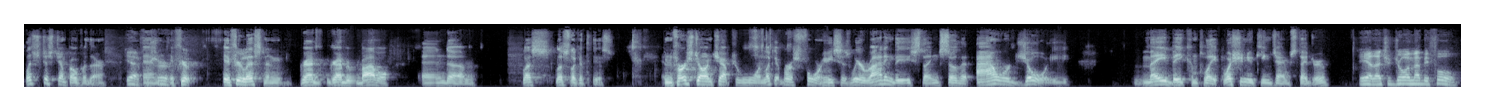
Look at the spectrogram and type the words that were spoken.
let's just jump over there. Yeah, for and sure. If you're if you're listening, grab grab your Bible and um, let's let's look at this. In First John chapter one, look at verse four. He says, "We are writing these things so that our joy may be complete." What's your New King James say, Drew? Yeah, that your joy may be full.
